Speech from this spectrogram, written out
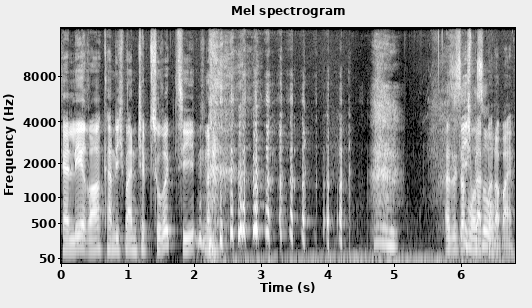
Herr Lehrer, kann ich meinen Tipp zurückziehen? Also ich sag ich mal so, mal dabei.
